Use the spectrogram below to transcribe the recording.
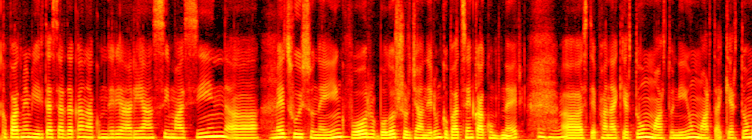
Կպատմեմ երիտասարդական ակումբների ալյանսի մասին, մեծ հույս ունեինք, որ բոլոր շրջաններում կբացենք ակումբներ։ Ստեփանակերտում, Մարտունիում, Մարտակերտում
